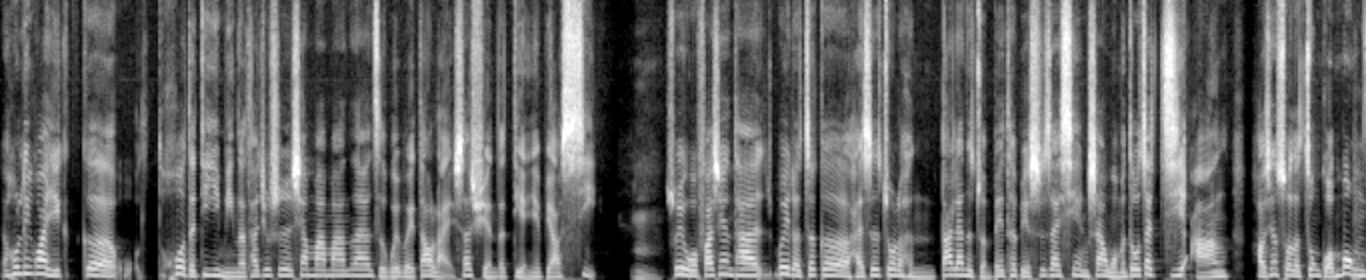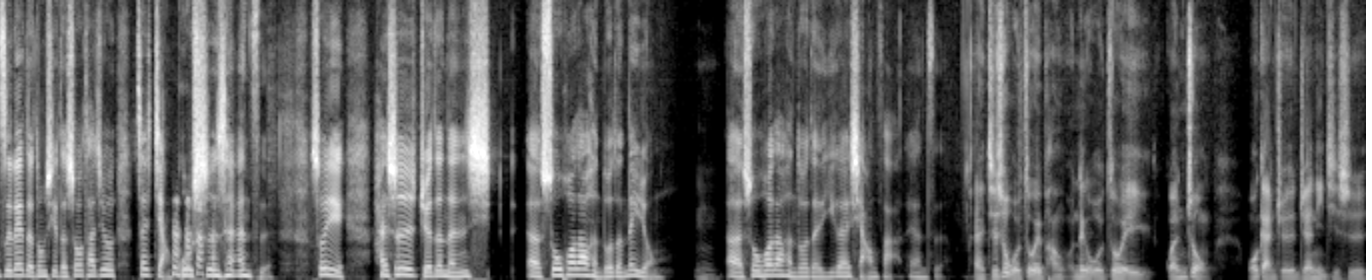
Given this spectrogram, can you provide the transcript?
然后另外一个获得第一名的，他就是像妈妈那样子娓娓道来，他选的点也比较细。嗯所以我发现他为了这个还是做了很大量的准备，特别是在线上，我们都在激昂，好像说的中国梦之类的东西的时候，他就在讲故事这样子，所以还是觉得能呃收获到很多的内容，嗯，呃收获到很多的一个想法这样子。哎，其实我作为旁那个我作为观众，我感觉 Jenny 其实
